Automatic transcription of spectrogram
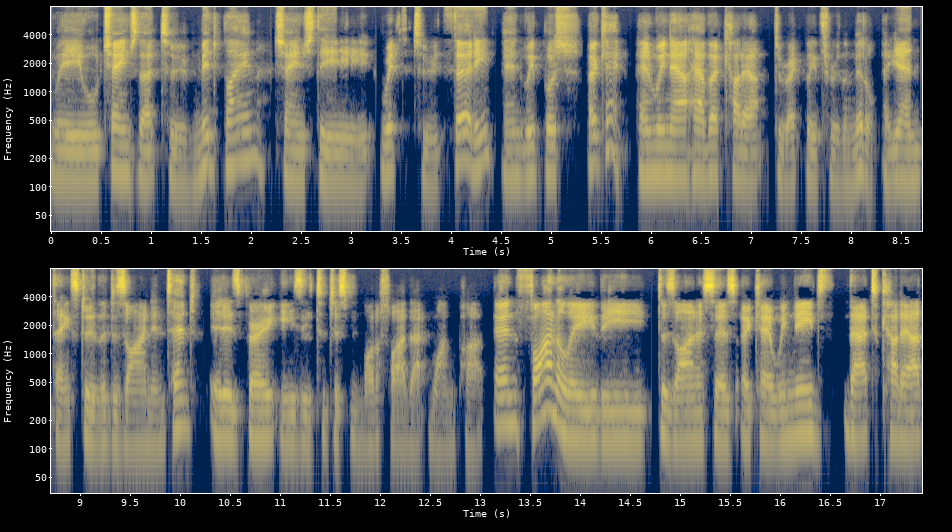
We will change that to mid plane, change the width to 30, and we push OK. And we now have a cutout directly through the middle. Again, thanks to the design intent, it is very easy to just modify that one part. And finally, the designer says, okay, we need that cutout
